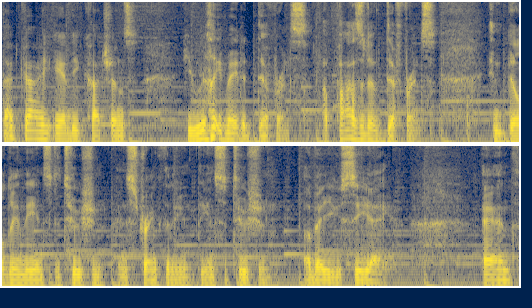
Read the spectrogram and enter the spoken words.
that guy, Andy Kuchins, he really made a difference, a positive difference in building the institution and strengthening the institution of AUCA. And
